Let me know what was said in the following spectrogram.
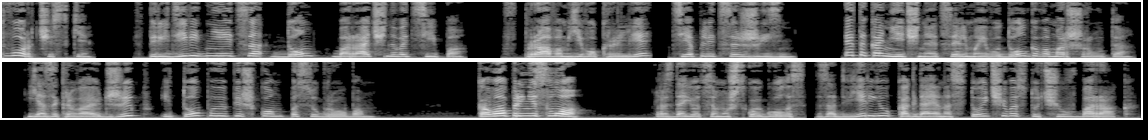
творчески. Впереди виднеется дом барачного типа. В правом его крыле теплится жизнь. Это конечная цель моего долгого маршрута. Я закрываю джип и топаю пешком по сугробам. «Кого принесло?» Раздается мужской голос за дверью, когда я настойчиво стучу в барак.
